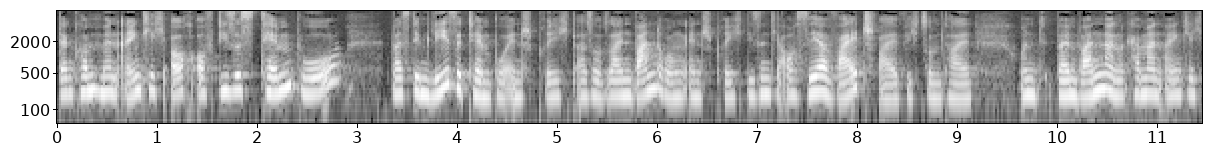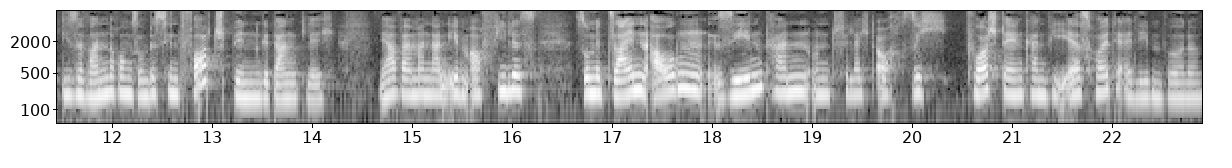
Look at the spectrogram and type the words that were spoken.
dann kommt man eigentlich auch auf dieses Tempo, was dem Lesetempo entspricht, also seinen Wanderungen entspricht. Die sind ja auch sehr weitschweifig zum Teil. Und beim Wandern kann man eigentlich diese Wanderung so ein bisschen fortspinnen gedanklich. Ja, weil man dann eben auch vieles so mit seinen Augen sehen kann und vielleicht auch sich vorstellen kann, wie er es heute erleben würde.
